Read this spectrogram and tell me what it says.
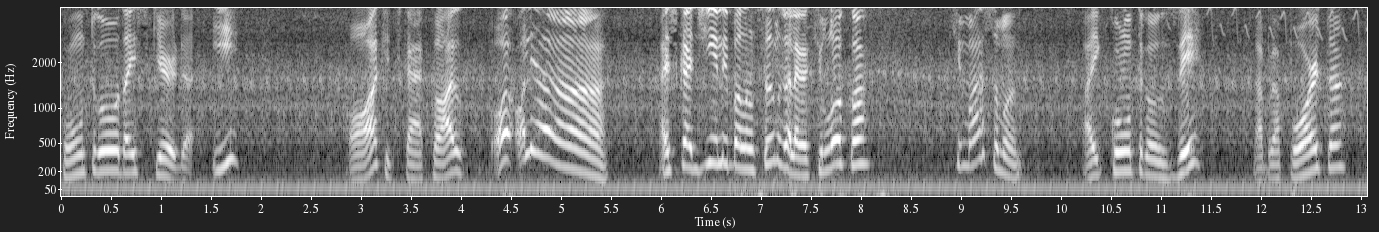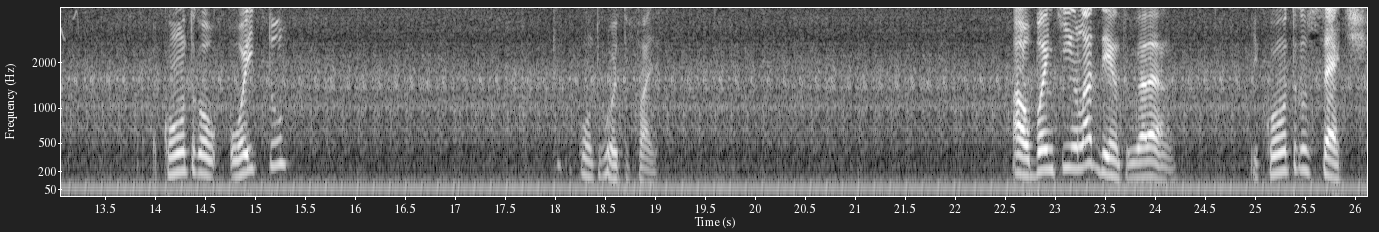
control da esquerda e ó, que cara, claro. Ó, olha a escadinha ali balançando, galera. Que louco, ó. Que massa, mano. Aí Ctrl Z, abre a porta. Ctrl 8 o Ctrl 8 faz? Ah, o banquinho lá dentro, galera. E Ctrl 7.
